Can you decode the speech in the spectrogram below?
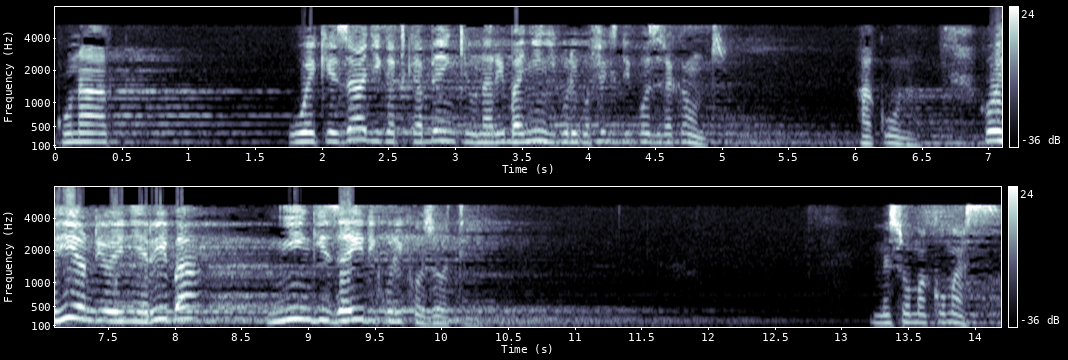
Kuna uwekezaji katika benki una riba nyingi kuliko fixed deposit account? Hakuna. Kwa hiyo ndio yenye riba nyingi zaidi kuliko zote nimesoma commerce.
